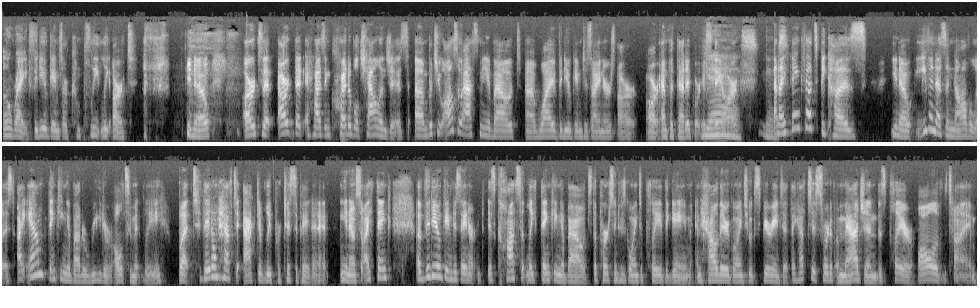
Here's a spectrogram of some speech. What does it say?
oh right video games are completely art you know art that art that has incredible challenges um, but you also asked me about uh, why video game designers are are empathetic or if yes, they are yes. and i think that's because you know, even as a novelist, I am thinking about a reader ultimately, but they don't have to actively participate in it. You know, so I think a video game designer is constantly thinking about the person who's going to play the game and how they're going to experience it. They have to sort of imagine this player all of the time.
